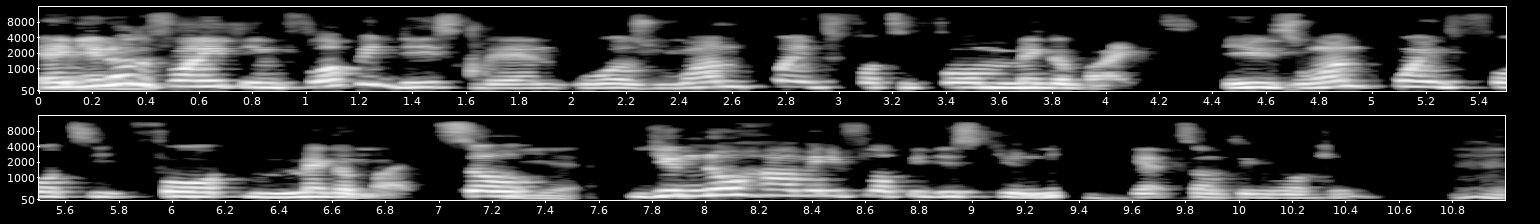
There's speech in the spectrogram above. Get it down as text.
And you know the funny thing, floppy disk then was 1.44 megabytes. It's 1.44 megabytes. So yeah. you know how many floppy disks you need to get something working.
